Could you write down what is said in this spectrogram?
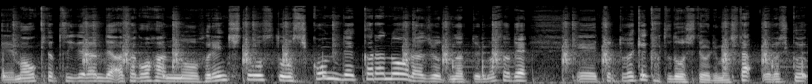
えー、まあ起きたついでなんで朝ごはんのフレンチトーストを仕込んでからのラジオとなっておりますので、えちょっとだけ活動しておりました。よろしく。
